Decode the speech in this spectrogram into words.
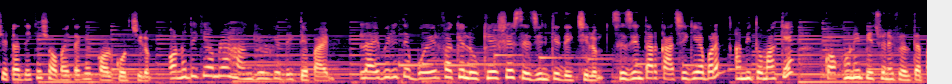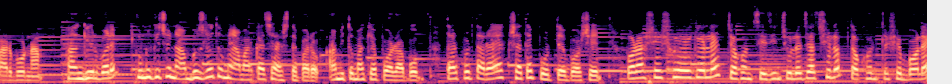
সেটা দেখে সবাই তাকে কল করছিল। অন্যদিকে আমরা হাঙ্গিউলকে দেখতে পাই। লাইব্রেরিতে বইয়ের ফাঁকে লুকিয়ে এসে সেজিনকে দেখছিল। সেজিন তার কাছে গিয়ে বলে, আমি তোমাকে কখনোই পেছনে ফেলতে পারব না। হাঙ্গিউল বলে, কোনো কিছু না বুঝলে তুমি আমার কাছে আসতে পারো। আমি তোমাকে পড়াবো। তারপর তারা একসাথে পড়তে বসে। পড়া শেষ হয়ে গেলে যখন সেজিন চলে যাচ্ছিল, তখন তো সে বলে,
